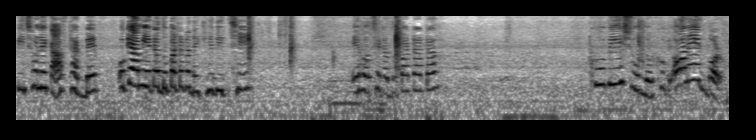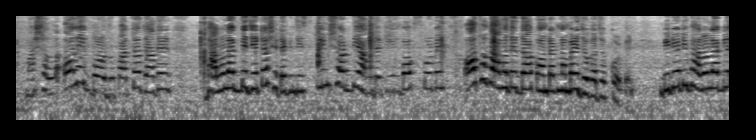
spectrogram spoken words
পিছনে কাজ থাকবে। ওকে আমি এটা দুপাট্টাটা দেখিয়ে দিচ্ছি। এ হচ্ছে এটা দুপাট্টাটা খুবই সুন্দর, খুবই, অনেক বড় মাসাল্লাহ অনেক বড় দুপাট্টা। যাদের ভালো লাগবে যেটা, সেটা কিন্তু স্ক্রিনশট দিয়ে আমাদেরকে ইনবক্স করবেন, অথবা আমাদের দেওয়া কন্ট্যাক্ট নাম্বারে যোগাযোগ করবেন। ভিডিওটি ভালো লাগলে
